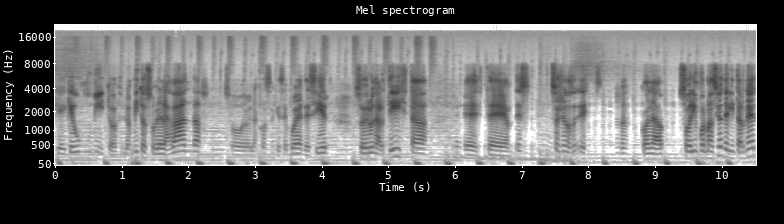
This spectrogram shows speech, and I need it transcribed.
que, un mito. Los mitos sobre las bandas, sobre las cosas que se pueden decir sobre un artista. Este, eso yo no sé, con la sobreinformación del internet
